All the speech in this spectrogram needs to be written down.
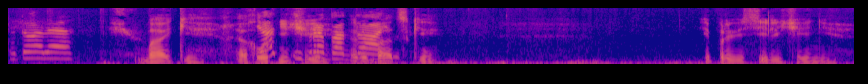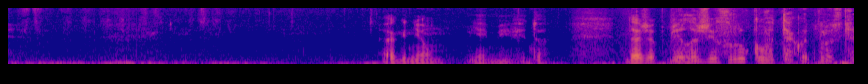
Которая байки охотничьи, пропадают. рыбацкие. И провести лечение огнем, я имею в виду. Даже приложив руку вот так вот просто,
